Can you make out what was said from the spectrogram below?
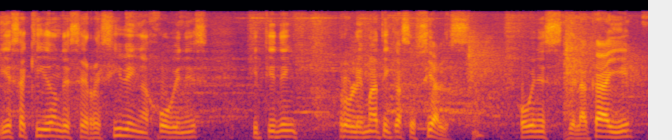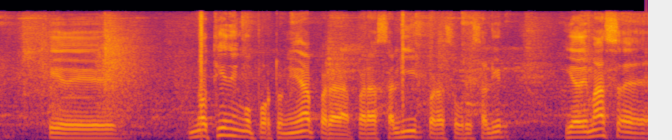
y es aquí donde se reciben a jóvenes que tienen problemáticas sociales, jóvenes de la calle que no tienen oportunidad para, salir, para sobresalir y además eh,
